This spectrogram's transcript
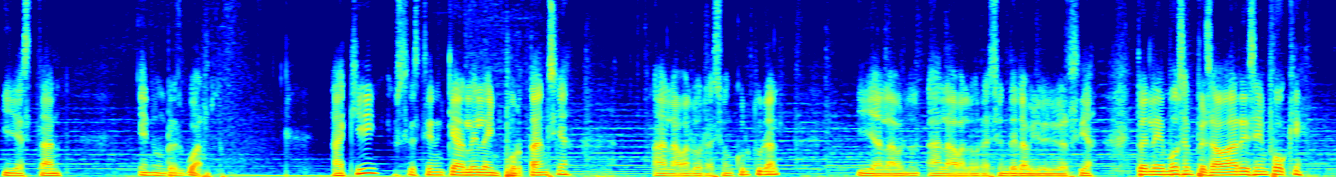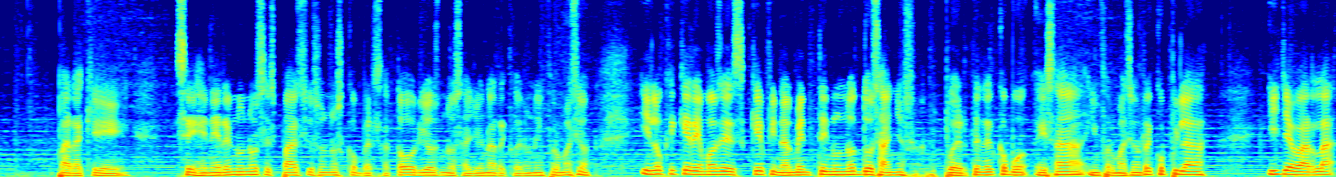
y están en un resguardo Aquí ustedes tienen que darle la importancia a la valoración cultural y a la, valoración de la biodiversidad. Entonces le hemos empezado a dar ese enfoque para que se generen unos espacios, unos conversatorios, nos ayuden a recoger una información. Y lo que queremos es que finalmente en unos dos años poder tener como esa información recopilada y llevarla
